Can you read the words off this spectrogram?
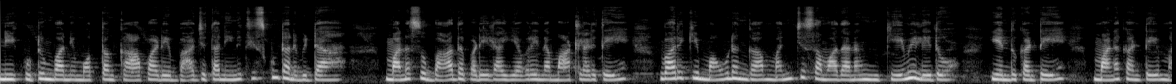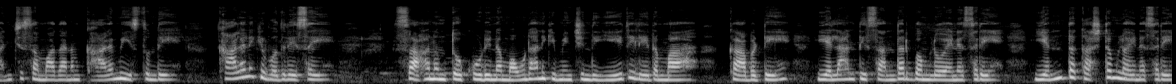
నీ కుటుంబాన్ని మొత్తం కాపాడే బాధ్యత నేను తీసుకుంటాను బిడ్డ. మనసు బాధపడేలా ఎవరైనా మాట్లాడితే వారికి మౌనంగా మంచి సమాధానం ఇంకేమీ లేదు. ఎందుకంటే మనకంటే మంచి సమాధానం కాలమే ఇస్తుంది. కాలానికి వదిలేసాయి. సహనంతో కూడిన మౌనానికి మించింది ఏది లేదమ్మా. కాబట్టి ఎలాంటి సందర్భంలో అయినా సరే ఎంత కష్టంలో అయినా సరే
